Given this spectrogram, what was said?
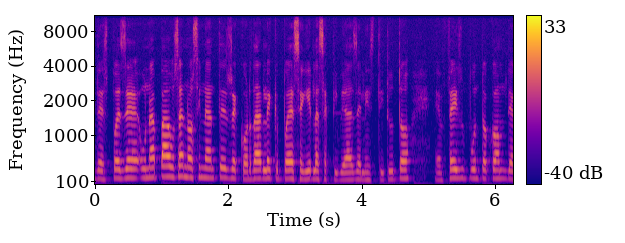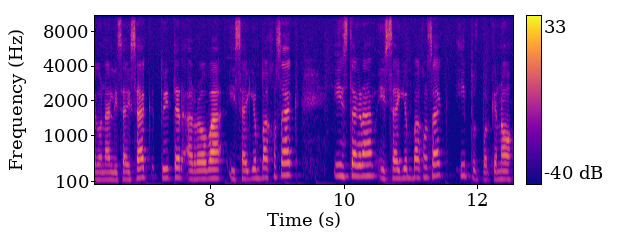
después de una pausa, no sin antes recordarle que puede seguir las actividades del instituto en facebook.com diagonal Isaac, Twitter arroba Isai-sac, Instagram Isai-sac y pues por qué no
